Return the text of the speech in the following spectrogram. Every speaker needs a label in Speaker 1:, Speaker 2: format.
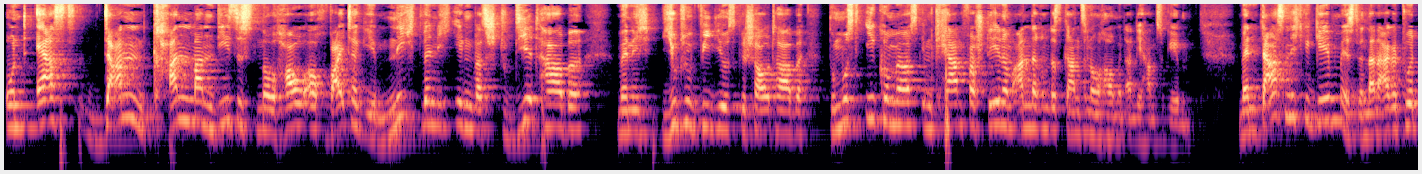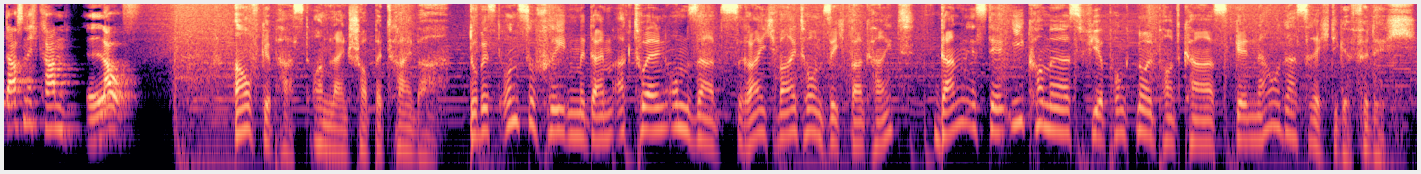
Speaker 1: Und erst dann kann man dieses Know-how auch weitergeben. Nicht, wenn ich irgendwas studiert habe, wenn ich YouTube-Videos geschaut habe. Du musst E-Commerce im Kern verstehen, um anderen das ganze Know-how mit an die Hand zu geben. Wenn das nicht gegeben ist, wenn deine Agentur das nicht kann, lauf.
Speaker 2: Aufgepasst, Online-Shop-Betreiber. Du bist unzufrieden mit deinem aktuellen Umsatz, Reichweite und Sichtbarkeit? Dann ist der E-Commerce 4.0 Podcast genau das Richtige für dich.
